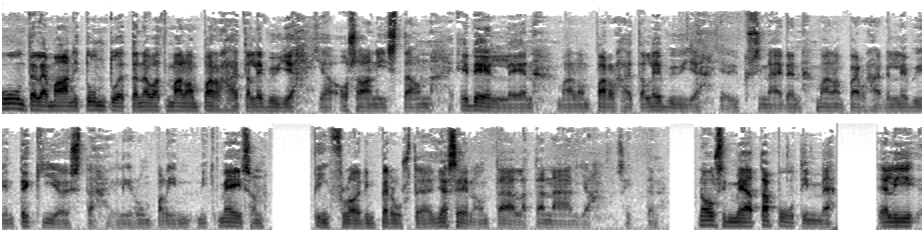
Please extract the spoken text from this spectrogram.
kuuntelemaan, niin tuntuu, että ne ovat maailman parhaita levyjä ja osa niistä on edelleen maailman parhaita levyjä ja yksi näiden maailman parhaiden levyjen tekijöistä, eli rumpali Nick Mason, Pink Floydin perustaja jäsen on täällä tänään ja sitten nousimme ja tapuutimme. Eli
